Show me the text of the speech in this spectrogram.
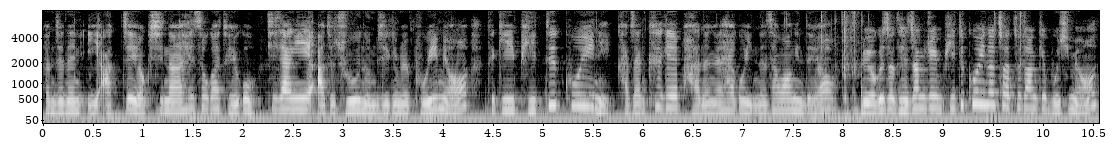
현재는 이 악재 역시나 해소가 되고 시장이 아주 좋은 움직임을 보이며 특히 비트코인이 가장 크게 반응을 하고 있는 상황인데요. 그리고 여기서 대장주인 비트코인의 차트도 함께 보시면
